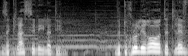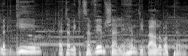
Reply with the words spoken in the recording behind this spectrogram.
זה קלאסי לילדים. ותוכלו לראות את לב מדגים את המקצבים שעליהם דיברנו בפרק.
